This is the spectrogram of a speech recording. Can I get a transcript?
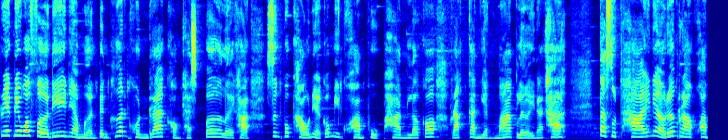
เรียกได้ว่าเฟอร์ดี้เนี่ยเหมือนเป็นเพื่อนคนแรกของแคสเปอร์เลยค่ะ ซึ่งพวกเขาเนี่ยก็มีความผูกพันแล้วก็รักกันอย่างมากเลยนะคะแต่สุดท้ายเนี่ยเรื่องราวความ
